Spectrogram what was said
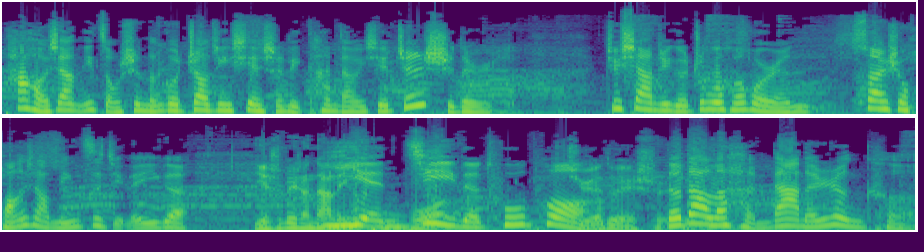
他好像你总是能够照进现实里看到一些真实的人。就像这个《中国合伙人》，算是黄晓明自己的一个也是非常大的演技的突破，绝对是得到了很大的认可。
